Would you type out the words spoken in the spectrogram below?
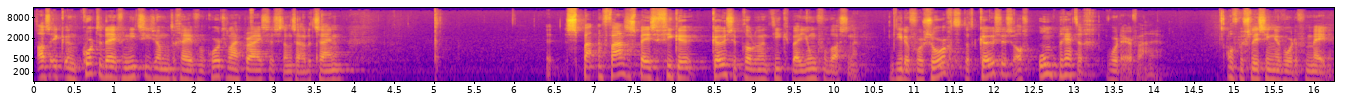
Als ik een korte definitie zou moeten geven van quarter-life crisis, dan zou dat zijn een fasespecifieke keuzeproblematiek bij jongvolwassenen. Die ervoor zorgt dat keuzes als onprettig worden ervaren of beslissingen worden vermeden.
